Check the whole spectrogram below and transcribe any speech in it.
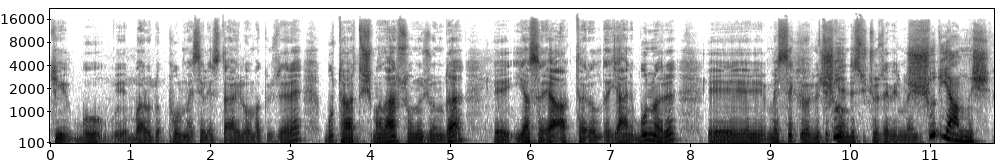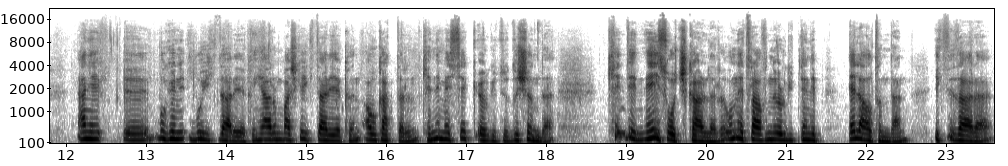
ki bu e, baroda pul meselesi dahil olmak üzere bu tartışmalar sonucunda e, yasaya aktarıldı. Yani bunları e, meslek örgütü Şu- kendisi çözebilmeli. Şu yanlış. Yani e, bugün bu iktidara yakın, yarın başka iktidara yakın avukatların kendi meslek örgütü dışında kendi neyse o çıkarları onun etrafında örgütlenip el altından iktidara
